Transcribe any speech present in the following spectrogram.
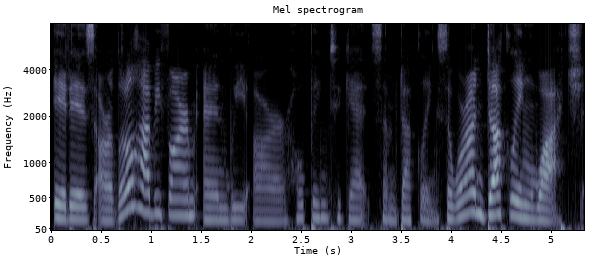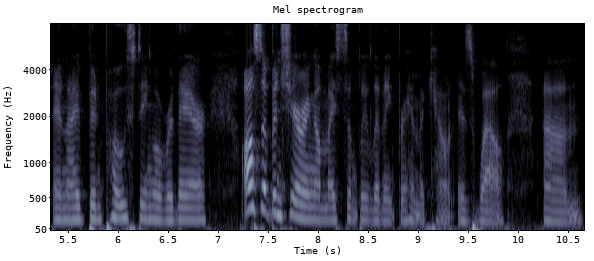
it is our little hobby farm, and we are hoping to get some ducklings. So we're on Duckling Watch, and I've been posting over there. Also, been sharing on my Simply Living for Him account as well, um,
